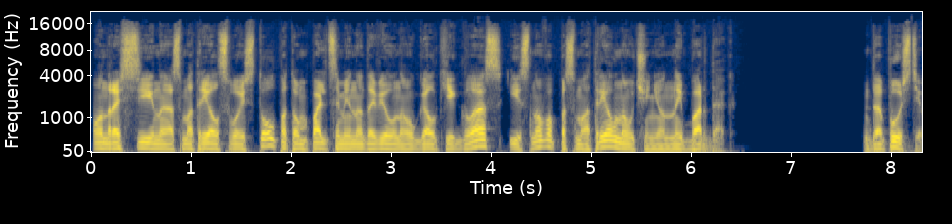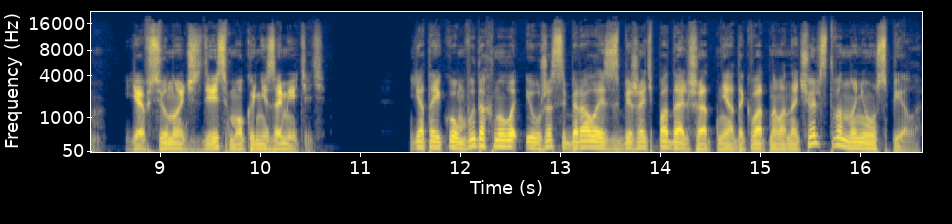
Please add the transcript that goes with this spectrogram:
Он рассеянно осмотрел свой стол, потом пальцами надавил на уголки глаз и снова посмотрел на учиненный бардак. «Допустим, я всю ночь здесь мог и не заметить». Я тайком выдохнула и уже собиралась сбежать подальше от неадекватного начальства, но не успела.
